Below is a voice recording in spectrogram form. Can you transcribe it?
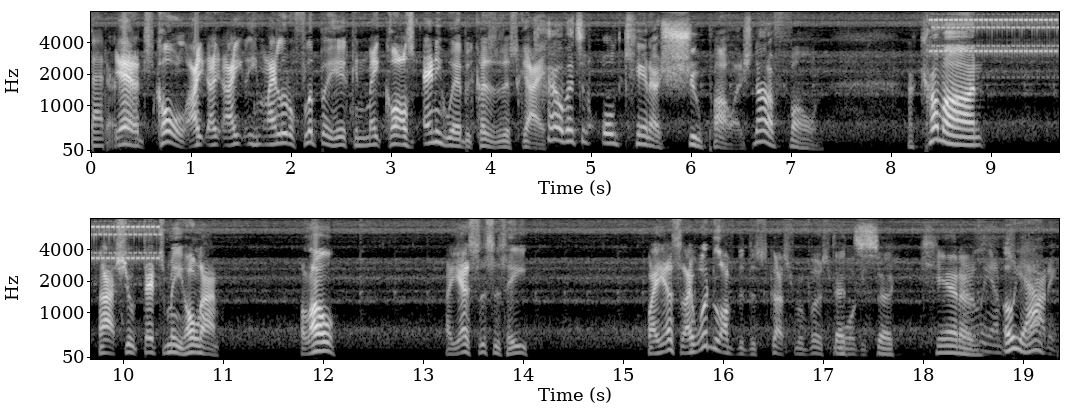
better. Yeah, it's Cole. I, I, I, my little flipper here can make calls anywhere because of this guy. Hell, that's an old can of shoe polish, not a phone. Now, come on. Ah, shoot, that's me. Hold on. Hello? Uh, yes, this is he. Why, yes, I would love to discuss reverse That's mortgage. a can of. Apparently I'm Oh, yeah. squatting.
